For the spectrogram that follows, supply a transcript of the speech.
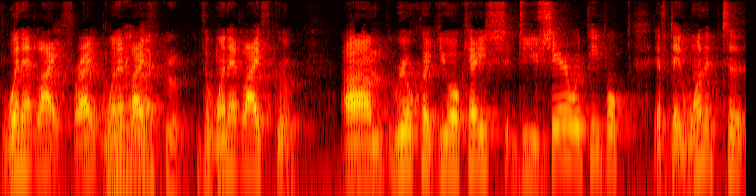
Win at Life, right? Win at Life group. The Win at Life group. Um, real quick, you okay? Do you share with people if they wanted to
